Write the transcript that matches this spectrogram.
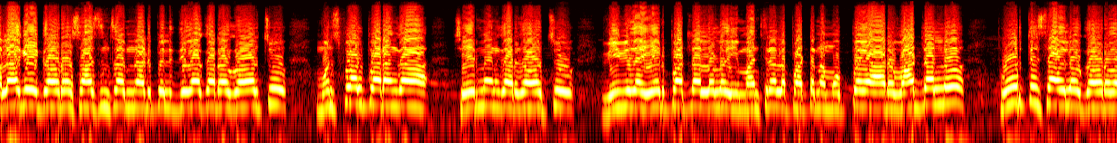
అలాగే గౌరవ శాసనసభ నడిపల్లి దివాకర్ రావు కావచ్చు మున్సిపల్ పరంగా చైర్మన్ గారు కావచ్చు వివిధ ఏర్పాట్లలో ఈ మంచిర్యాల పట్టణ ముప్పై ఆరు వార్డులలో పూర్తి స్థాయిలో గౌరవ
